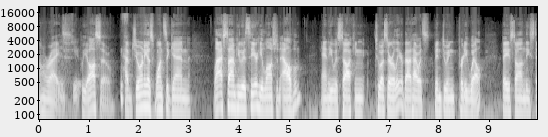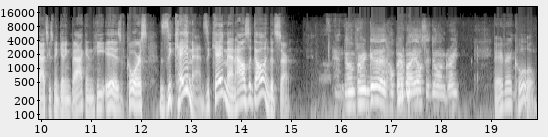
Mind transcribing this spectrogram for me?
All right. We also have joining us once again. Last time he was here, he launched an album, and he was talking to us earlier about how it's been doing pretty well based on the stats he's been getting back. And he is, of course, ZK Man. ZK Man, how's it going, good sir? I'm doing pretty good. Hope everybody else is doing great. Very, very cool.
